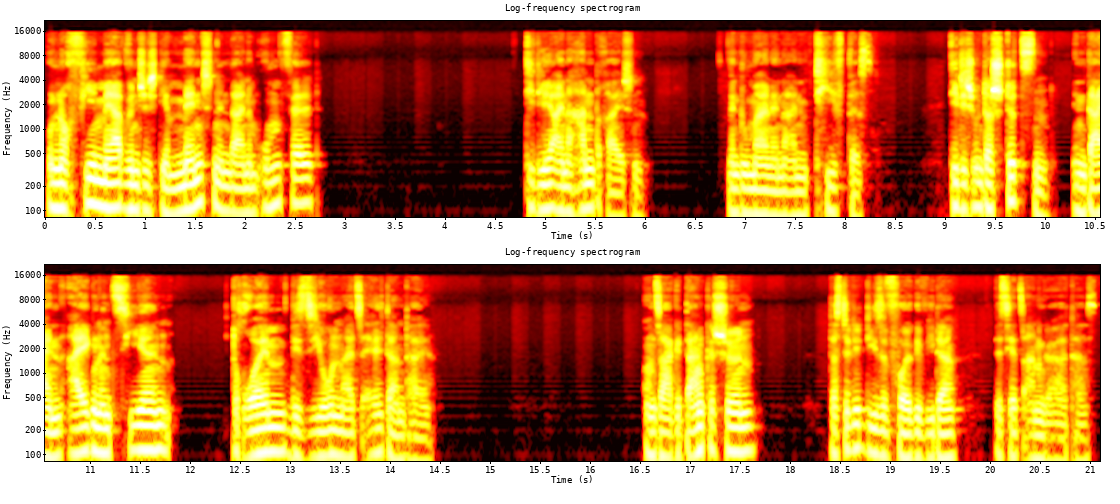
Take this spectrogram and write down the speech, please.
und noch viel mehr wünsche ich dir Menschen in deinem Umfeld, die dir eine Hand reichen, wenn du mal in einem Tief bist, die dich unterstützen in deinen eigenen Zielen, Träumen, Visionen als Elternteil. Und sage Dankeschön, dass du dir diese Folge wieder bis jetzt angehört hast.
